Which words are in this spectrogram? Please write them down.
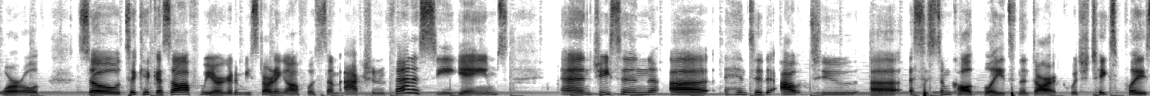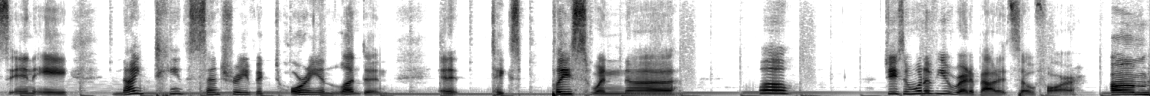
world. So to kick us off, we are going to be starting off with some action fantasy games. And Jason uh, hinted out to uh, a system called Blades in the Dark, which takes place in a 19th century Victorian London. And it takes place when, uh, well, Jason, what have you read about it so far? Um,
